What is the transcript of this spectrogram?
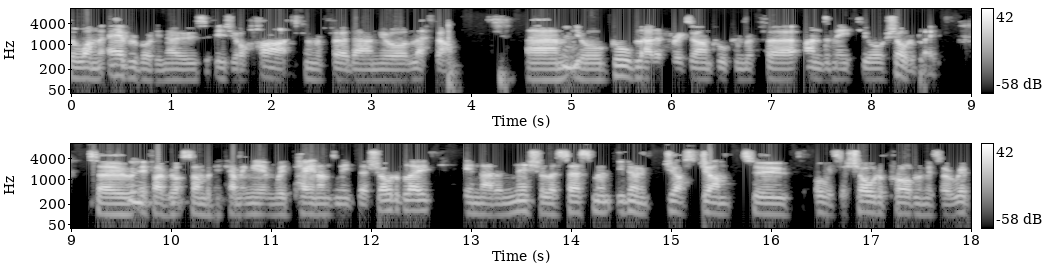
the one that everybody knows is your heart can refer down your left arm. Um, mm-hmm. Your gallbladder, for example, can refer underneath your shoulder blade. So, mm-hmm. if I've got somebody coming in with pain underneath their shoulder blade, in that initial assessment, you don't just jump to, oh, it's a shoulder problem, it's a rib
